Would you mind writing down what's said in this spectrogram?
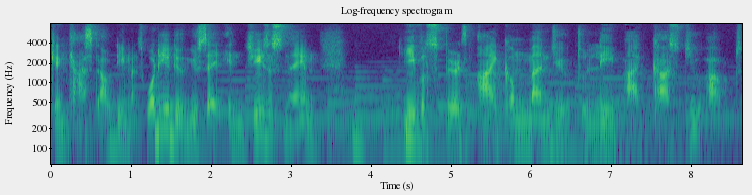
can cast out demons. What do you do? You say, In Jesus' name, evil spirits, I command you to leave. I cast you out.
